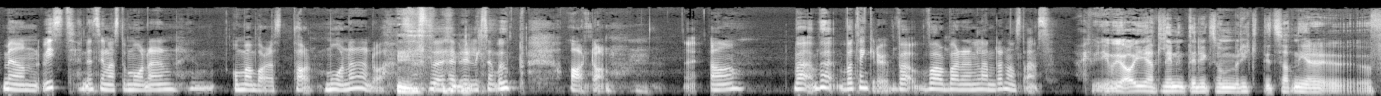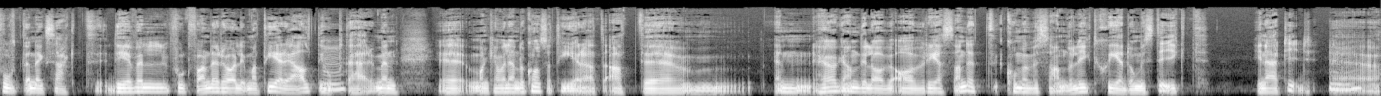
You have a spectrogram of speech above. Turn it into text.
Men visst, den senaste månaden, om man bara tar månaden då, mm. så är det liksom upp 18. Ja. Va, va, vad tänker du? Va, var bara den landar någonstans? Jag har egentligen inte liksom riktigt satt ner foten exakt. Det är väl fortfarande rörlig materia, alltihop mm. det här. Men eh, man kan väl ändå konstatera att, att eh, en hög andel av, av resandet kommer väl sannolikt ske domestikt i närtid. Mm. Eh,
